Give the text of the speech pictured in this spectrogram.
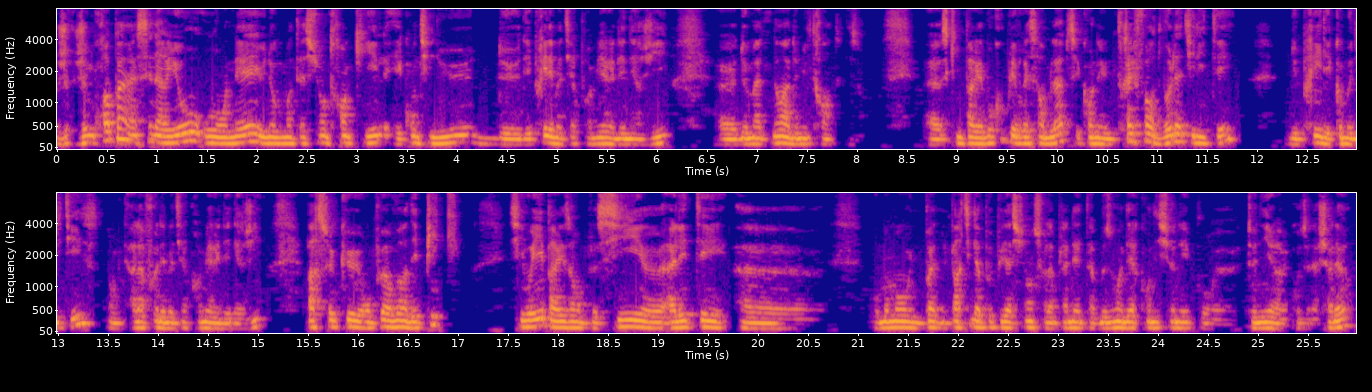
je, ne crois pas à un scénario où on ait une augmentation tranquille et continue de, des prix des matières premières et de l'énergie euh, de maintenant à 2030. Euh, ce qui me paraît beaucoup plus vraisemblable, c'est qu'on ait une très forte volatilité du prix des commodities, donc à la fois des matières premières et d'énergie, parce que on peut avoir des pics. Si vous voyez par exemple, si euh, à l'été, euh, au moment où une, partie de la population sur la planète a besoin d'air conditionné pour euh, tenir à cause de la chaleur,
